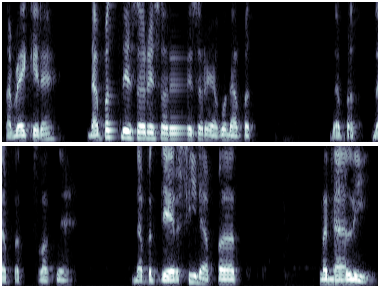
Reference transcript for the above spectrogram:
Tapi akhirnya dapat deh sorry sorry sorry aku dapat dapat dapat slotnya. Dapat jersey, dapat medali.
